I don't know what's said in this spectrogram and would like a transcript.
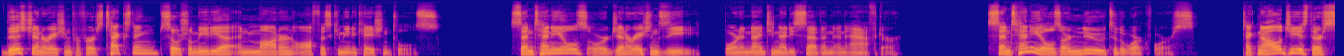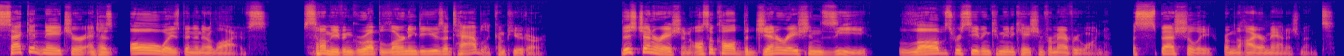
This generation prefers texting, social media, and modern office communication tools. Centennials or Generation Z, born in 1997 and after. Centennials are new to the workforce. Technology is their second nature and has always been in their lives. Some even grew up learning to use a tablet computer. This generation, also called the Generation Z, loves receiving communication from everyone, especially from the higher management.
